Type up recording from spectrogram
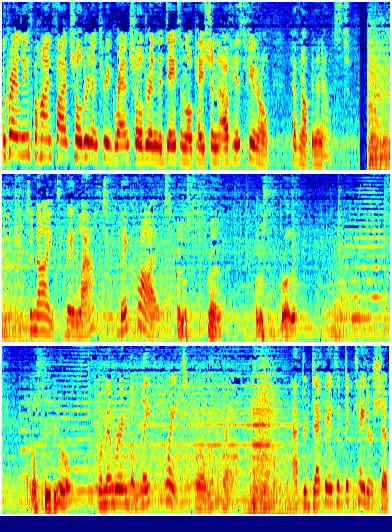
McRae leaves behind five children and three grandchildren. The date and location of his funeral have not been announced. Tonight, they laughed they cried. I lost a friend. I lost a brother. I lost a hero. Remembering the late, great Earl McRae. After decades of dictatorship,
